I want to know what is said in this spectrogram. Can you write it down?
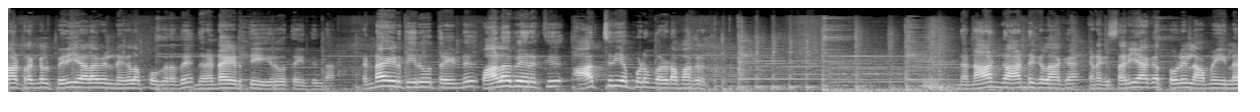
மாற்றங்கள் பெரிய அளவில் நிகழப்போகிறது இந்த ரெண்டாயிரத்தி இருபத்தைந்தில் தான். ரெண்டாயிரத்தி இருபத்தைந்து பல பேருக்கு ஆச்சரியப்படும் வருடமாக இருக்கும். இந்த நான்கு ஆண்டுகளாக எனக்கு சரியாக தொழில் அமையல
